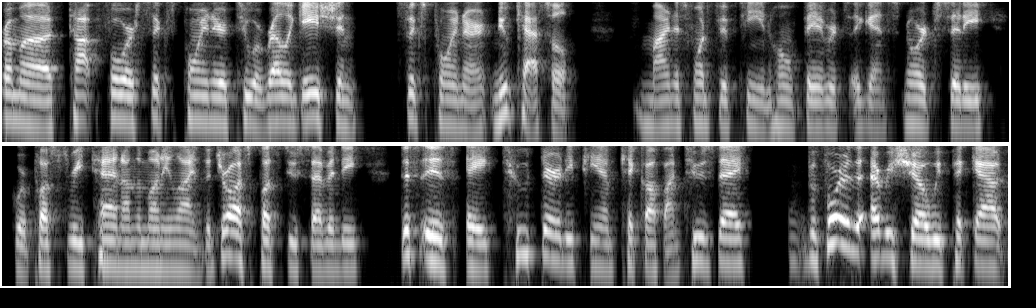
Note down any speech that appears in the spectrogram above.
From a top four six pointer to a relegation six pointer, Newcastle minus 115 home favorites against Norwich City. We're plus 310 on the money line. The draw is plus 270. This is a 2:30 p.m. kickoff on Tuesday. Before the, every show, we pick out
